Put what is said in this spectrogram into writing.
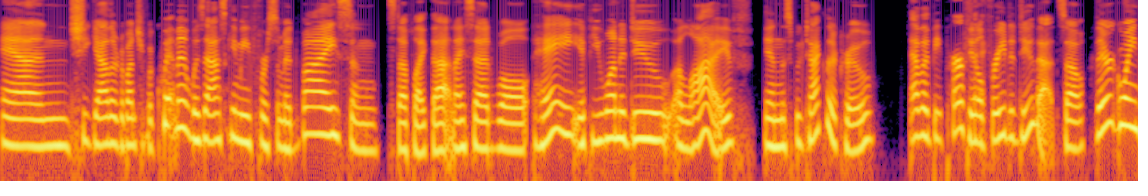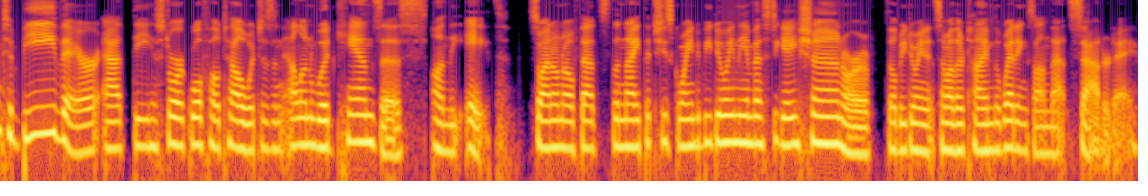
And she gathered a bunch of equipment, was asking me for some advice and stuff like that. And I said, Well, hey, if you want to do a live in the Spectacular Crew, That would be perfect. feel free to do that. So they're going to be there at the historic Wolf Hotel, which is in Ellinwood, Kansas, on the 8th. So I don't know if that's the night that she's going to be doing the investigation or if they'll be doing it some other time. The wedding's on that Saturday.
